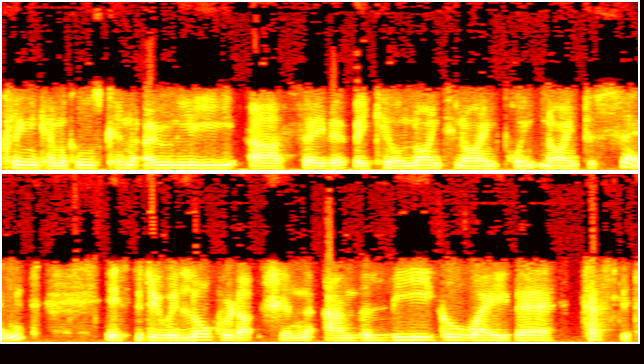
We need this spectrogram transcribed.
cleaning chemicals, can only uh, say that they kill 99.9% is to do with log reduction and the legal way they're tested.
